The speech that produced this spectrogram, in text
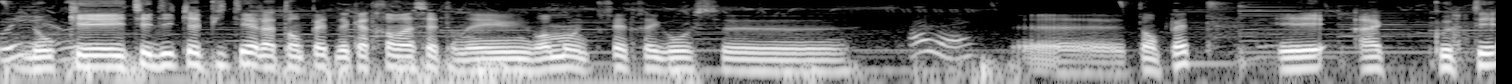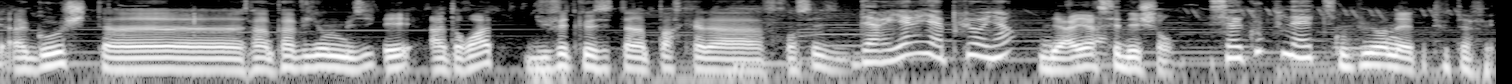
Oui. donc qui a été décapitée à la tempête de 87. On a eu vraiment une très très grosse euh, euh, tempête. Et à côté, à gauche, t'as un, un pavillon de musique. Et à droite, du fait que c'était un parc à la française, Derrière, il n'y a plus rien? Derrière c'est des champs. Ça coupe net. Coupure net, tout à fait.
